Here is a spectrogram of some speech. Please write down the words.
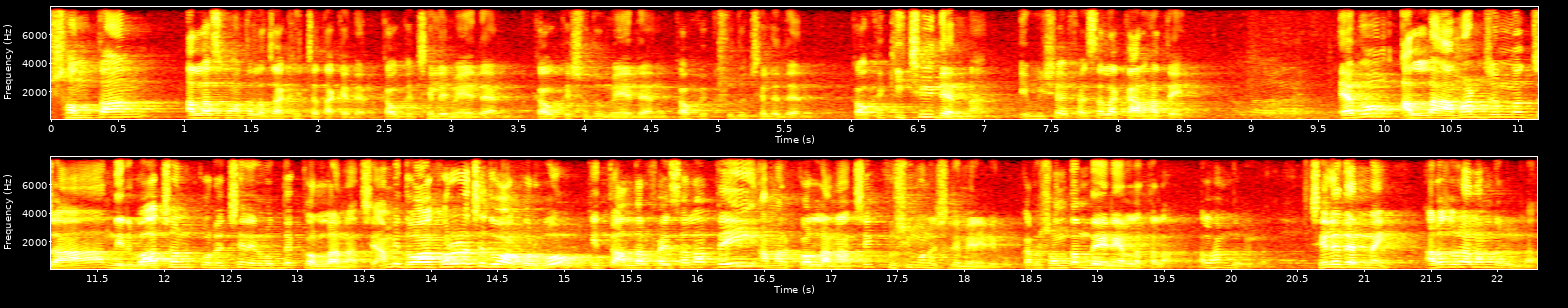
সন্তান আল্লাহ সুমাতাল্লাহ যাকে ইচ্ছা তাকে দেন। কাউকে ছেলে মেয়ে দেন, কাউকে শুধু মেয়ে দেন, কাউকে শুধু ছেলে দেন, কাউকে কিছুই দেন না। এই বিষয়ে ফয়সালা কার হাতে? এবং আল্লাহ আমার জন্য যা নির্বাচন করেছেন এর মধ্যে কল্যাণ আছে। আমি দোয়া করার আছে, দোয়া করব, কিন্তু আল্লাহর ফয়সালাতেই আমার কল্যাণ আছে। খুশি মনে সেটা মেনে নেব। কারণ সন্তান দেয়নি আল্লাহ তালা আলহামদুলিল্লাহ। ছেলে দেন নাই। আরও জোরে আলহামদুলিল্লাহ।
